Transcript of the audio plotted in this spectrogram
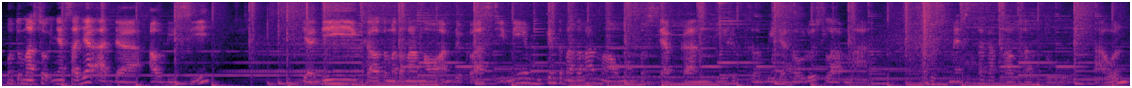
untuk masuknya saja ada audisi. Jadi kalau teman-teman mau ambil kelas ini mungkin teman-teman mau mempersiapkan diri terlebih dahulu selama satu semester atau satu tahun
